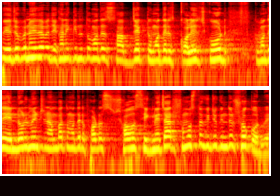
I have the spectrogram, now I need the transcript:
পেজ ওপেন হয়ে যাবে, যেখানে কিন্তু তোমাদের সাবজেক্ট তোমাদের কলেজ কোড তোমাদের এনরোলমেন্ট নাম্বার তোমাদের ফটো সহ সিগনেচার সমস্ত কিছু কিন্তু শো করবে।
